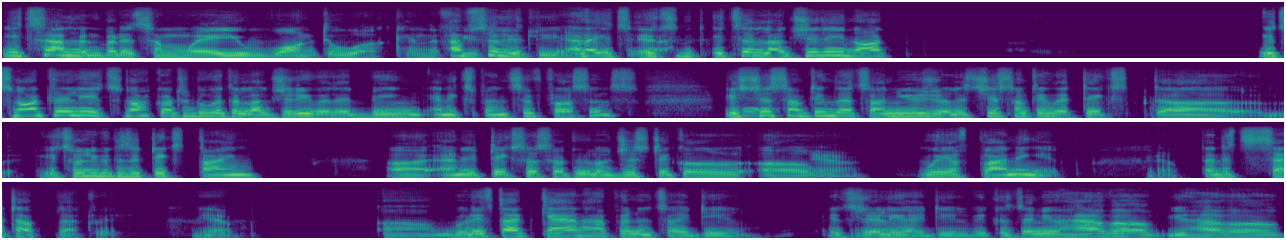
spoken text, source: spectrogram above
It's a- happen, but it's somewhere you want to work in the future. Absolutely, and it's Yeah. it's it's a luxury, not. It's not really. It's not got to do with the luxury with it being an expensive process. It's just something that's unusual. It's just something that takes. Uh, it's only because it takes time, uh, and it takes a certain logistical uh, Yeah. way of planning it Yeah. that it's set up that way. Yeah. Um, but if that can happen, it's ideal. It's really ideal because then you have a you have a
